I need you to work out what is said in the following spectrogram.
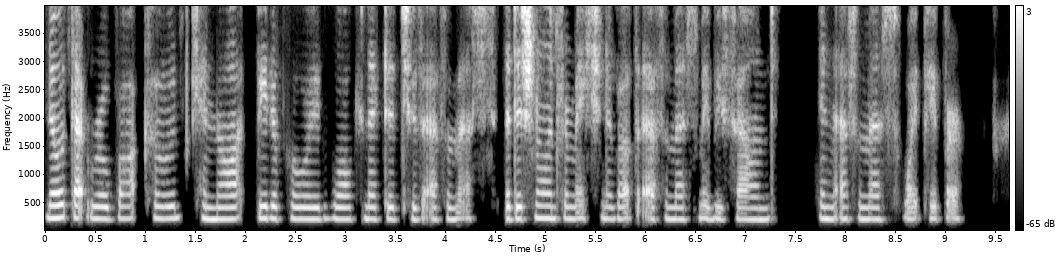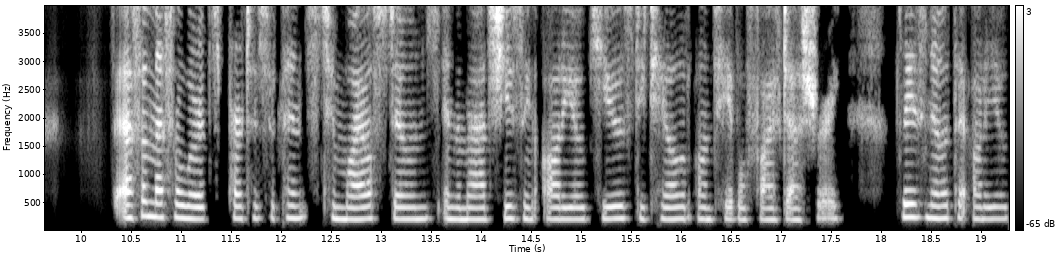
Note that robot code cannot be deployed while connected to the FMS. Additional information about the FMS may be found in the FMS white paper. The FMS alerts participants to milestones in the match using audio cues detailed on Table 5 3. Please note that audio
